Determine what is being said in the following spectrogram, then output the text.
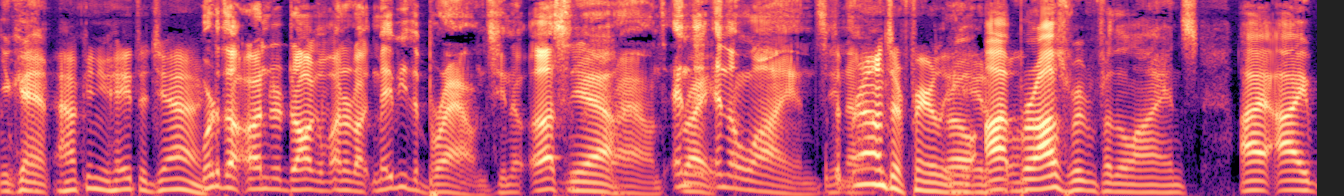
You can't. How can you hate the Jags? We're the underdog of underdog. Maybe the Browns, you know, us and Yeah, the Browns and, right. the, and the Lions. You the know? Browns are fairly Bro. I, bro, I was rooting for the Lions. I, I,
